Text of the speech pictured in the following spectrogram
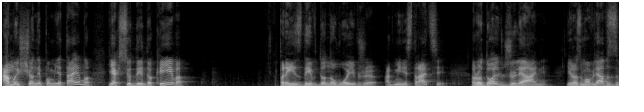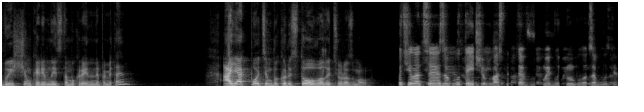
А ми що не пам'ятаємо, як сюди до Києва приїздив до нової вже адміністрації Рудольф Джуліані і розмовляв з вищим керівництвом України? Не пам'ятаємо? А як потім використовували цю розмову? Хотіла це забути, і щоб власне це в майбутньому було забути.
